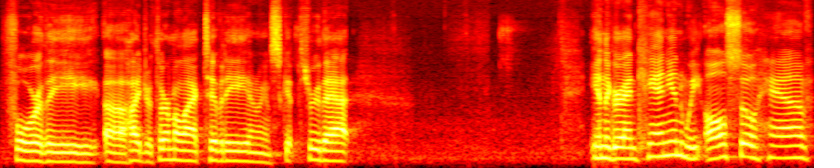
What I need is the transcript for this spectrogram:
for the uh, hydrothermal activity, and I'm going to skip through that. In the Grand Canyon, we also have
